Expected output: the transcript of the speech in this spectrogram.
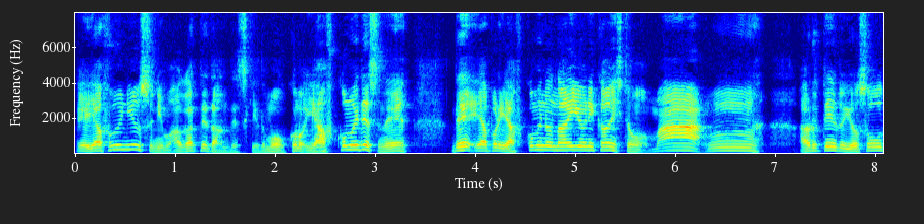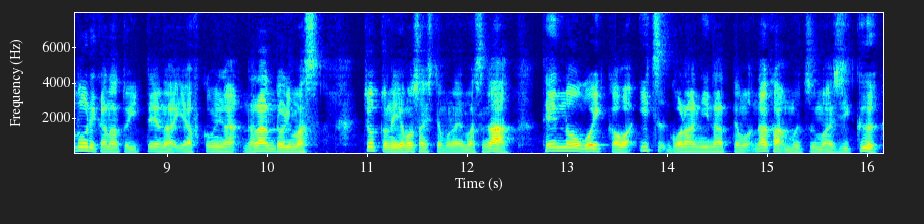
えー、ヤフーニュースにも上がってたんですけども、このヤフコメですね。で、やっぱりヤフコメの内容に関しても、まあ、うん、ある程度予想通りかなといったようなヤフコメが並んでおります。ちょっとね、読まさせてもらいますが、天皇ご一家はいつご覧になっても仲睦まじく、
